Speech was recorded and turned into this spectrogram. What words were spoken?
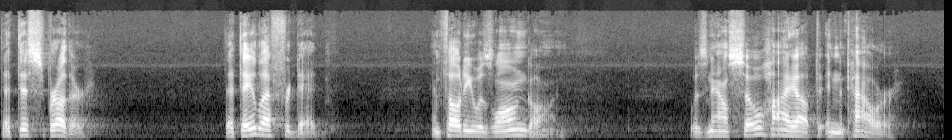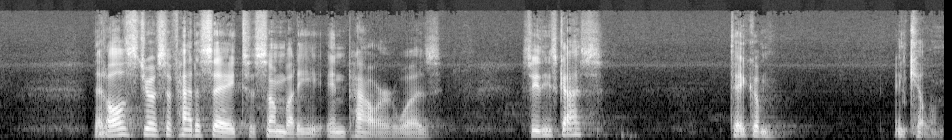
that this brother that they left for dead and thought he was long gone was now so high up in the power that all Joseph had to say to somebody in power was, See these guys? Take them and kill them.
